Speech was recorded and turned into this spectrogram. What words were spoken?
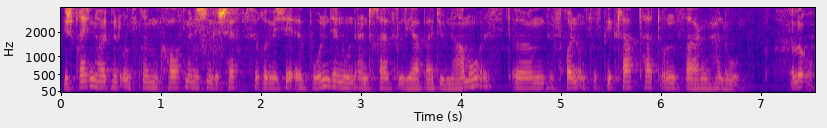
Wir sprechen heute mit unserem kaufmännischen Geschäftsführer Michael Bohn, der nun ein Dreivierteljahr bei Dynamo ist. Ähm, wir freuen uns, dass es geklappt hat und sagen Hallo. Hallo.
